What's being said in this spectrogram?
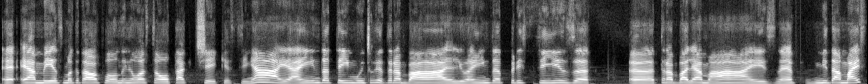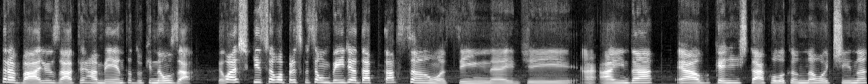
é, é a mesma que eu estava falando em relação ao Tactic, assim, ah, ainda tem muito retrabalho, ainda precisa uh, trabalhar mais, né? Me dá mais trabalho usar a ferramenta do que não usar. Eu acho que isso é uma prescrição bem de adaptação, assim, né? De ainda é algo que a gente está colocando na rotina,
